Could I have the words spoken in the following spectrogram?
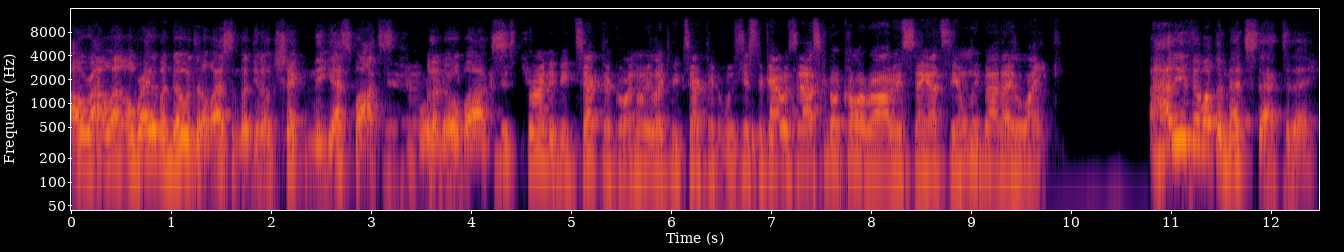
I'll, I'll, I'll write him a note and I'll ask him to, you know, check the yes box yeah. or the no box. He's just trying to be technical. I know you like to be technical. He's just the guy was asking about Colorado. He's saying that's the only bat I like. How do you feel about the Mets stack today?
